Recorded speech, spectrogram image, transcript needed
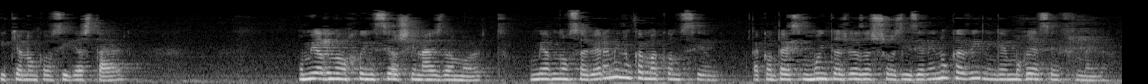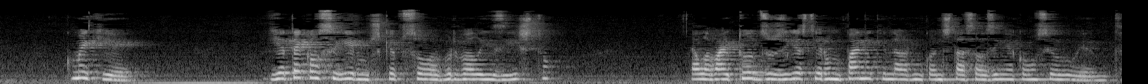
e que eu não consiga estar, o medo de não reconhecer os sinais da morte, o medo de não saber, a mim nunca me aconteceu. Acontece muitas vezes as pessoas dizerem nunca vi ninguém morrer sem enfermeira. Como é que é? E até conseguirmos que a pessoa verbalize isto, ela vai todos os dias ter um pânico enorme quando está sozinha com o seu doente.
